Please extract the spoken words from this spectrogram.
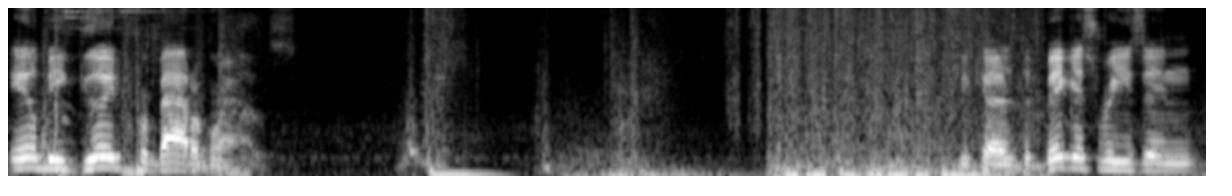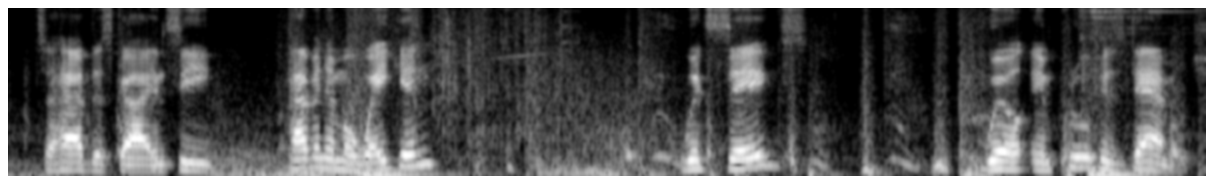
it'll be good for battlegrounds. Because the biggest reason to have this guy, and see, having him awaken with SIGs will improve his damage.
